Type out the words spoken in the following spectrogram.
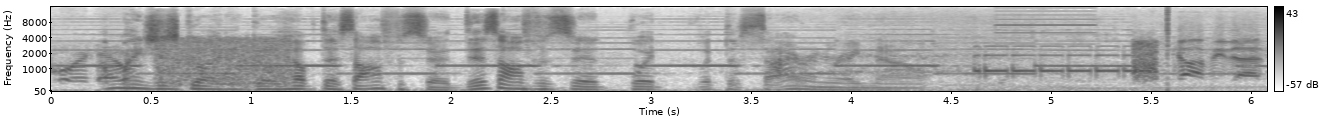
Gordo. I might just go ahead and go help this officer. This officer with with the siren right now. Copy that.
